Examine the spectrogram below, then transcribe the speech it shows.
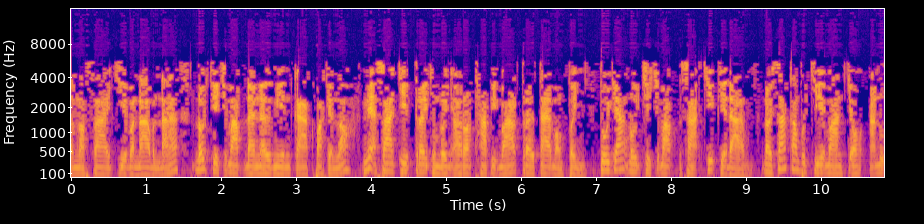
ដំណោះស្រាយជាបណ្ដាបណ្ដាដូចជាច្បាប់ដែលនៅមានការខ្វះចន្លោះអ្នកសហជីពត្រូវជំរុញឲ្យរដ្ឋាភិបាលត្រូវតែបំពេញតួយ៉ាងដូចជាច្បាប់សហជីពជាដើមដោយសារកម្ពុជាបានចុះអនុ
